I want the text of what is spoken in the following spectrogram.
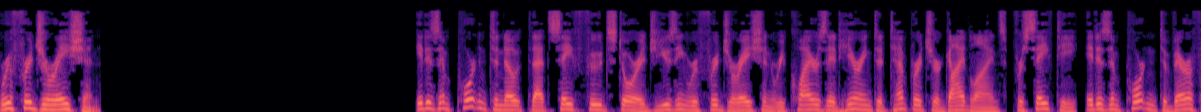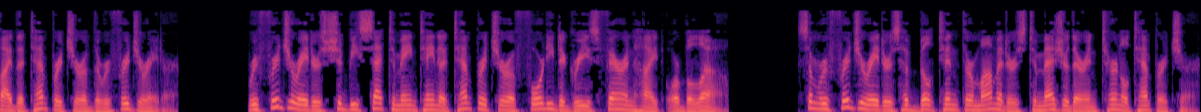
Refrigeration It is important to note that safe food storage using refrigeration requires adhering to temperature guidelines. For safety, it is important to verify the temperature of the refrigerator. Refrigerators should be set to maintain a temperature of 40 degrees Fahrenheit or below. Some refrigerators have built-in thermometers to measure their internal temperature.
